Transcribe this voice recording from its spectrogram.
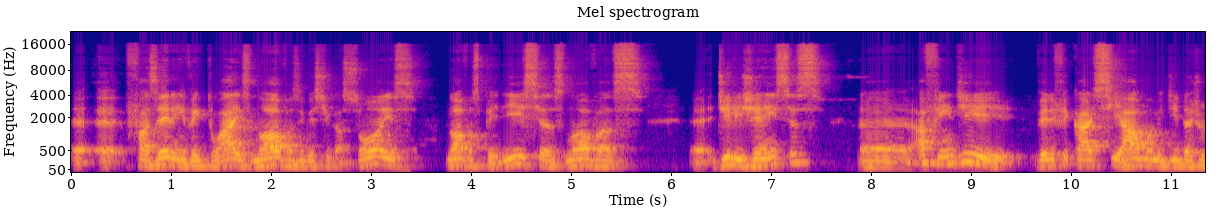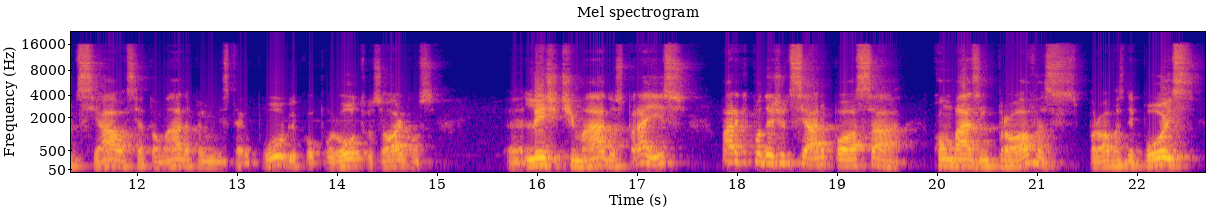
é, é, fazerem eventuais novas investigações, novas perícias, novas é, diligências, é, a fim de verificar se há uma medida judicial a ser tomada pelo Ministério Público ou por outros órgãos é, legitimados para isso, para que o Poder Judiciário possa com base em provas, provas depois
